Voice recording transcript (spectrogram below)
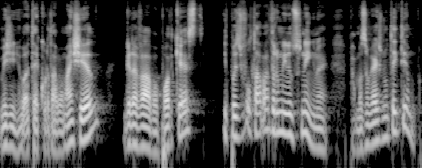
imagina, eu até acordava mais cedo, gravava o podcast e depois voltava a dormir no soninho, não é? Pá, mas um gajo não tem tempo.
